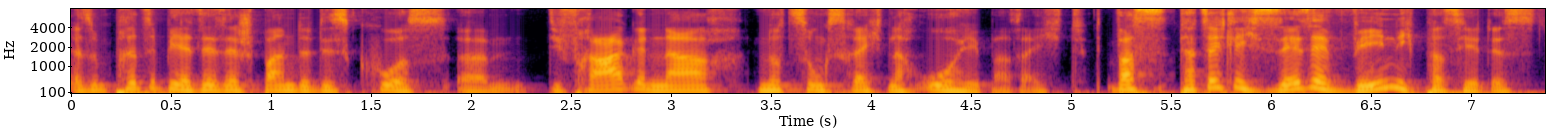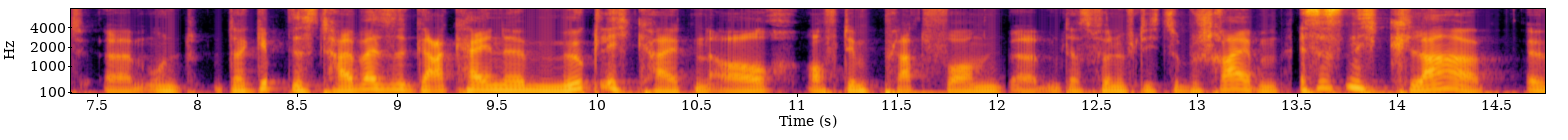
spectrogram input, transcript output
also prinzipiell sehr, sehr spannender Diskurs. Ähm, die Frage nach Nutzungsrecht, nach Urheberrecht. Was tatsächlich sehr, sehr wenig passiert ist, ähm, und da gibt es teilweise gar keine Möglichkeiten auch auf den Plattformen, ähm, das vernünftig zu beschreiben. Es ist nicht klar, äh,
